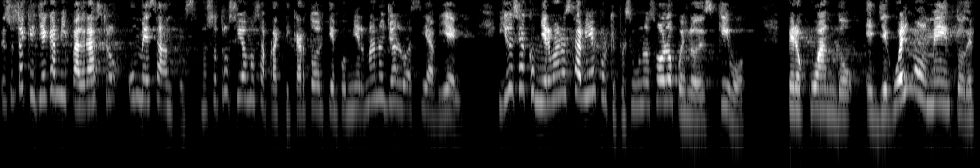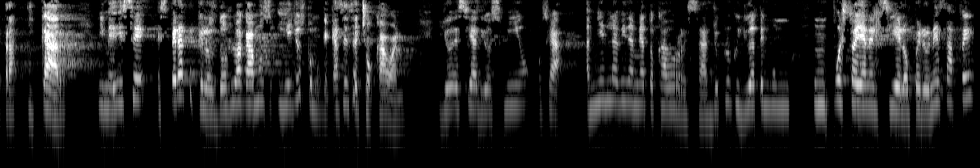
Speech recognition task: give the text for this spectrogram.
Resulta que llega mi padrastro un mes antes. Nosotros íbamos a practicar todo el tiempo. Mi hermano ya lo hacía bien. Y yo decía, con mi hermano está bien porque pues uno solo pues lo desquivo. Pero cuando eh, llegó el momento de practicar, y me dice, espérate que los dos lo hagamos y ellos como que casi se chocaban. Yo decía, Dios mío, o sea, a mí en la vida me ha tocado rezar. Yo creo que yo ya tengo un, un, puesto allá en el cielo, pero en esa fe,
